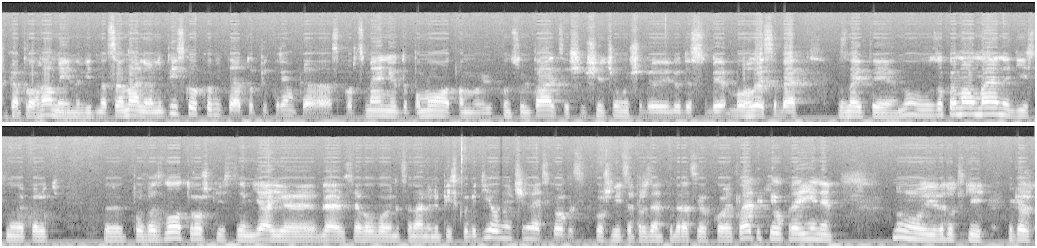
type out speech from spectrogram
така програма і від Національного олімпійського комітету, підтримка спортсменів, допомога там, консультації, ще, ще чому, щоб люди собі могли себе знайти. Ну, Зокрема, у мене дійсно, як кажуть, Е, повезло трошки з цим. Я являюся головою Національного олімпійського відділення в Чернівецькій області, також віце-президент Федерації легкої атлетики України. Ну і веду такий, як кажуть,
